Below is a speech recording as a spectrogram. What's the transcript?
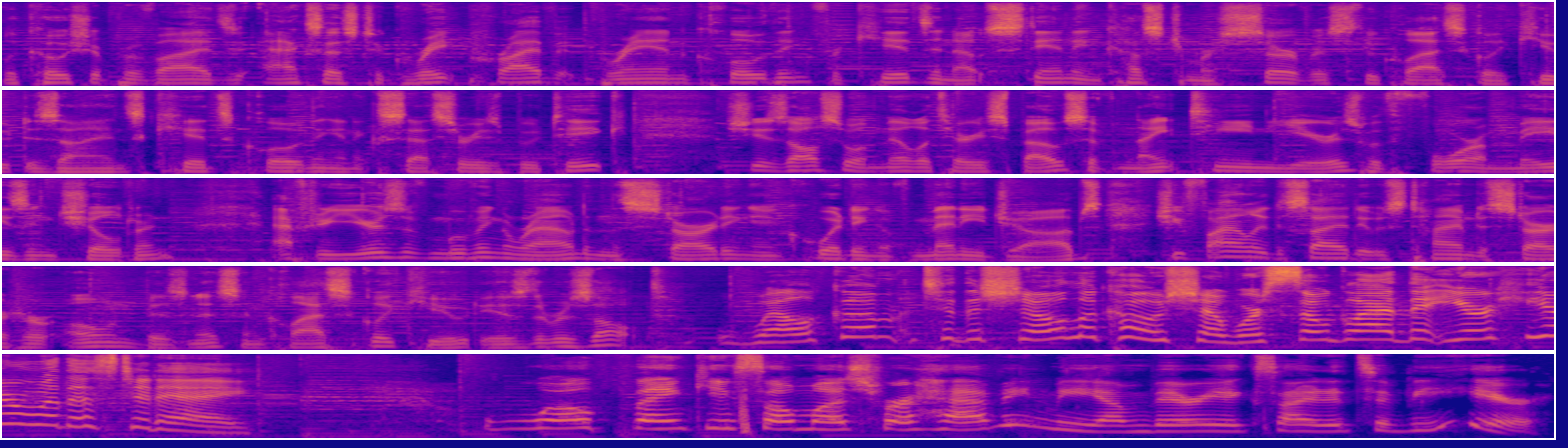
LaKosha provides access to great private brand clothing for kids and outstanding customer service through Klassically Kute Designs Kids Clothing and Accessories Boutique. She is also a military spouse of 19 years with four amazing children. After years of moving around and the starting and quitting of many jobs, she finally decided it was time to start her own business, and Klassically Kute is the result. Welcome to the show, LaKosha. We're so glad that you're here with us today. Well, thank you so much for having me. I'm very excited to be here.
